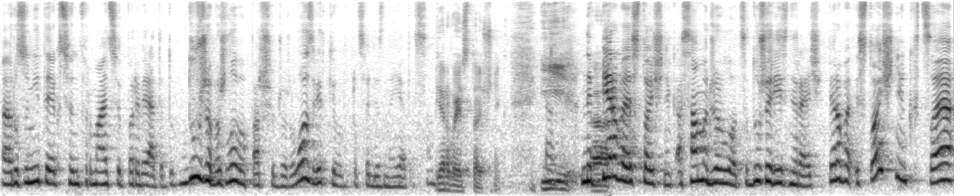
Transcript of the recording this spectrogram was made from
розуміти, як цю інформацію перевіряти. Тобто дуже важливе перше джерело, звідки ви про це дізнаєтеся. Перший істочник. І, не а... перший істочник, а саме джерело. Це дуже різні речі. Перший істочник це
